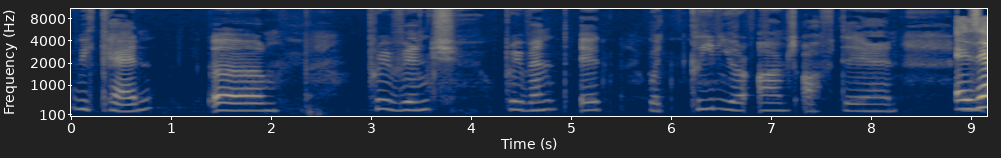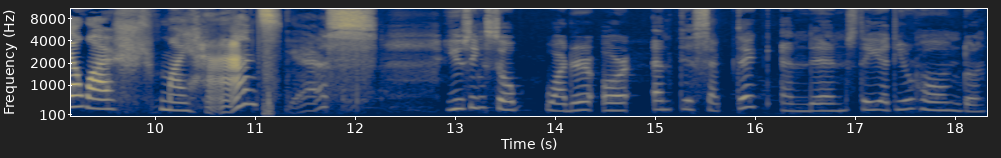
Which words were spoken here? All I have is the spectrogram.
we can um prevent prevent it clean your arms often. Is it wash my hands? yes. Using soap water or antiseptic and then stay at your home. Don't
